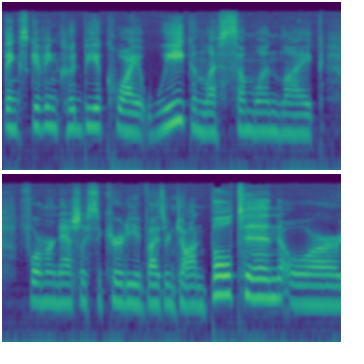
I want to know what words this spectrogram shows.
Thanksgiving could be a quiet week unless someone like former National Security Advisor John Bolton or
